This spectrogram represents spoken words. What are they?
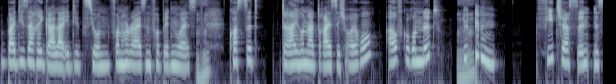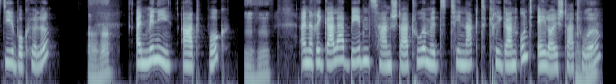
bei dieser Regala-Edition von Horizon Forbidden West Mhm. kostet 330 Euro, aufgerundet. Mhm. Features sind eine Steelbook-Hülle, ein Mini-Artbook, Mhm. eine Regala-Bebenzahnstatue mit Tenakt-Kriegern und Aloy-Statue, Mhm.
